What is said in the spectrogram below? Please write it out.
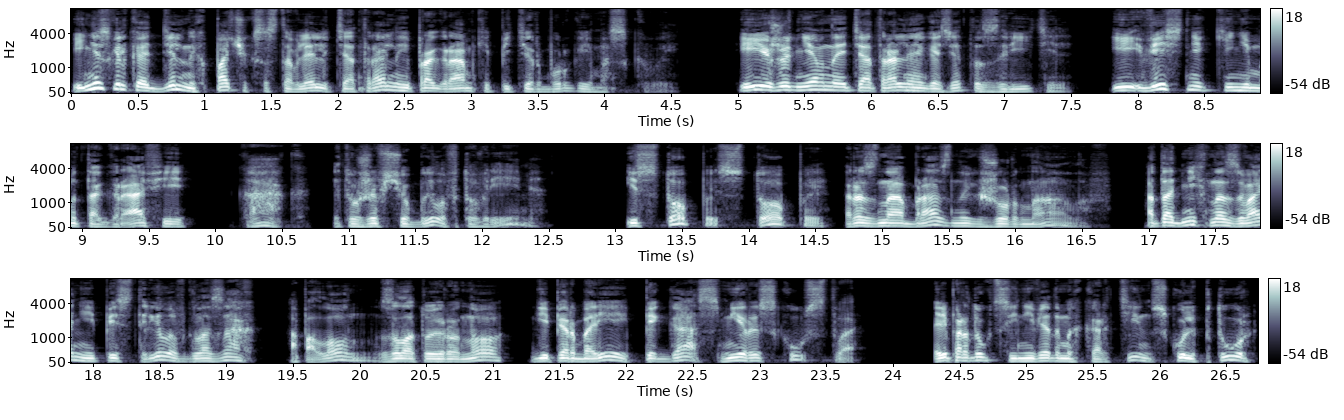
И несколько отдельных пачек составляли театральные программки Петербурга и Москвы. И ежедневная театральная газета «Зритель», и вестник кинематографии. Как? Это уже все было в то время. И стопы, стопы разнообразных журналов. От одних названий пестрило в глазах, Аполлон, Золотой Руно, Гиперборей, Пегас, Мир искусства, репродукции неведомых картин, скульптур,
